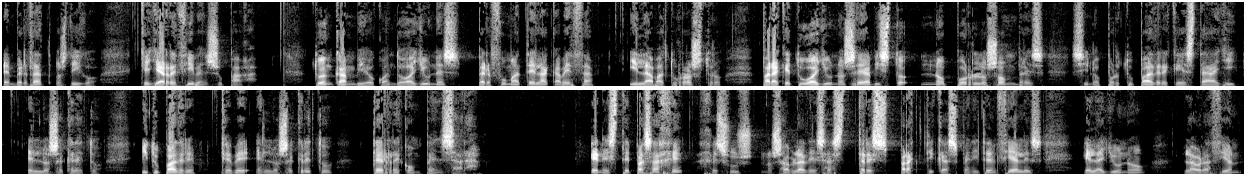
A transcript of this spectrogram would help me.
En verdad os digo que ya reciben su paga. Tú, en cambio, cuando ayunes, perfúmate la cabeza y lava tu rostro, para que tu ayuno sea visto no por los hombres, sino por tu Padre que está allí, en lo secreto, y tu Padre, que ve en lo secreto, te recompensará. En este pasaje Jesús nos habla de esas tres prácticas penitenciales, el ayuno, la oración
